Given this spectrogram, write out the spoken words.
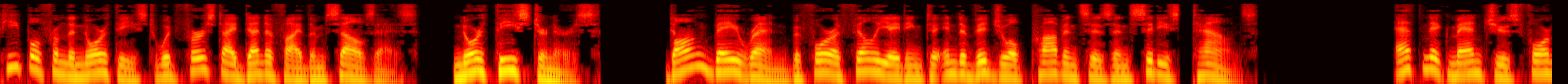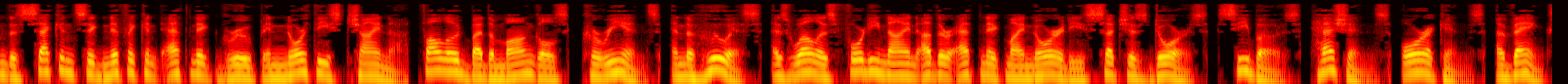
People from the northeast would first identify themselves as northeasterners Dong Bei Ren before affiliating to individual provinces and cities, towns. Ethnic Manchus form the second significant ethnic group in northeast China, followed by the Mongols, Koreans, and the Huas, as well as 49 other ethnic minorities such as Daurs, Sebos, Hessians, Oroqens, Evenks,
